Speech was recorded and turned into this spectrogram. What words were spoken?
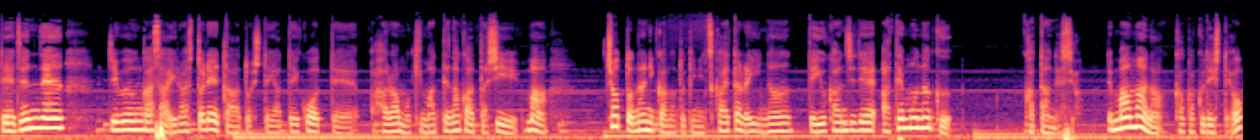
で全然自分がさイラストレーターとしてやっていこうって腹も決まってなかったしまあちょっと何かの時に使えたらいいなっていう感じで当てもなく買ったんですよ。でまあまあな価格でしたよ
